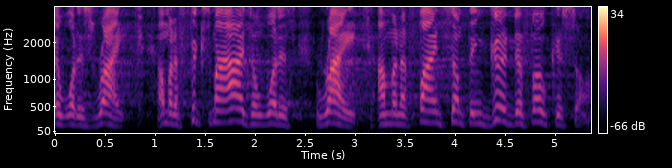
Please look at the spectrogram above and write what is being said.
at what is right. I'm going to fix my eyes on what is right. I'm going to find something good to focus on.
